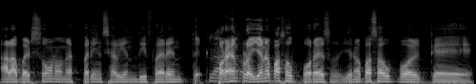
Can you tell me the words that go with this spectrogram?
a la persona una experiencia bien diferente. Claro. Por ejemplo, yo no he pasado por eso. Yo no he pasado porque,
